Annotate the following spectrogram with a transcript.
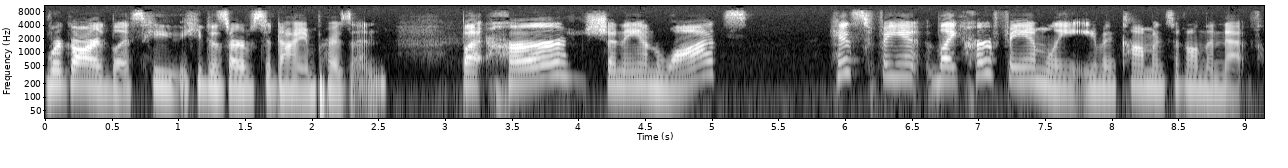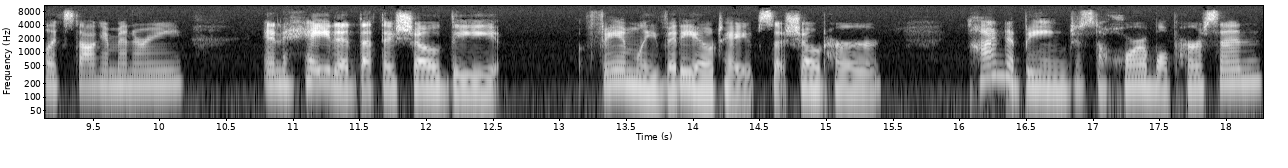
regardless. He he deserves to die in prison. But her, Shanann Watts, his fan like her family even commented on the Netflix documentary and hated that they showed the family videotapes that showed her kind of being just a horrible person.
